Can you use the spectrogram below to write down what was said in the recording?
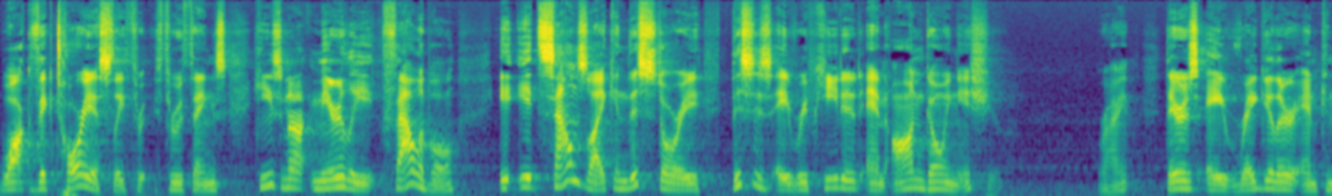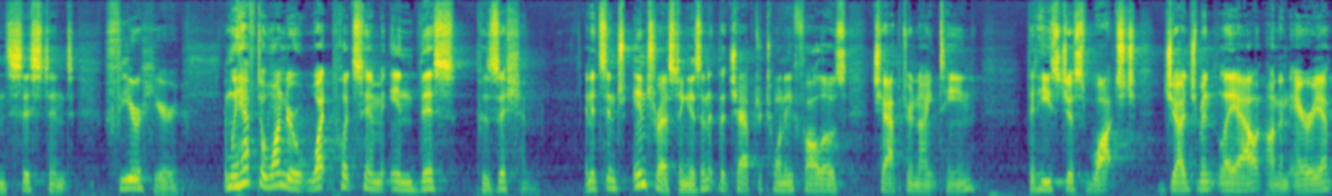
walk victoriously through, through things, he's not merely fallible. It, it sounds like in this story, this is a repeated and ongoing issue, right? There's a regular and consistent fear here. And we have to wonder what puts him in this position. And it's in- interesting, isn't it, that chapter 20 follows chapter 19? That he's just watched judgment lay out on an area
